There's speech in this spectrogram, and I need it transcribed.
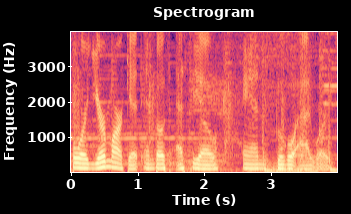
for your market in both SEO and Google AdWords.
